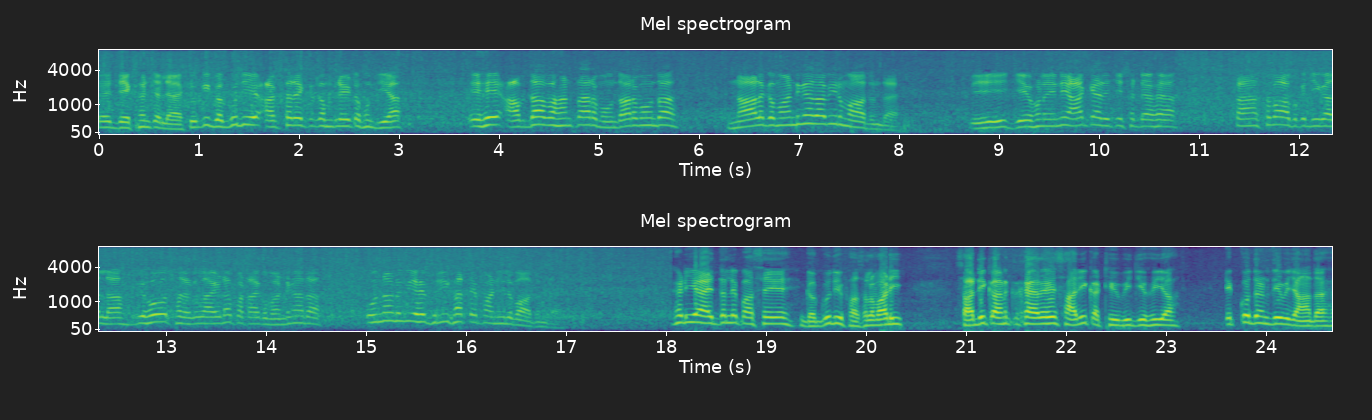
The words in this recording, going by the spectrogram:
ਤੇ ਦੇਖਣ ਚੱਲਿਆ ਕਿਉਂਕਿ ਗੱਗੂ ਦੀ ਅਕਸਰ ਇੱਕ ਕੰਪਲੀਟ ਹੁੰਦੀ ਆ, ਇਹ ਆਪਦਾ ਵਾਹਨ ਤਾਂ ਰਵਾਉਂਦਾ ਰਵਾਉਂਦਾ ਨਾਲ ਗਵਾਂਡੀਆਂ ਦਾ ਵੀ ਰਮਾ ਦਿੰਦਾ ਵੀ ਜੇ ਹੁਣ ਇਹਨੇ ਆਹ ਘਰ 'ਚ ਛੱਡਿਆ ਹੋਇਆ, ਤਾਂ ਸੁਭਾਵਿਕ ਜੀ ਗੱਲ ਆ ਵੀ ਉਹ ਥਰਗਲਾ ਜਿਹੜਾ ਪਟਾ ਗਵਾਂਡੀਆਂ ਦਾ, ਉਹਨਾਂ ਨੂੰ ਵੀ ਇਹ ਫਰੀ ਖਾਤੇ ਪਾਣੀ ਲਵਾ ਦਿੰਦਾ ਹੈ। ਖੜੀ ਆ ਇਧਰਲੇ ਪਾਸੇ ਗੱਗੂ ਦੀ ਫਸਲ ਵਾੜੀ ਸਾਡੀ ਕਣਕ ਖੈਰ, ਇਹ ਸਾਰੀ ਇਕੱਠੀ ਬੀਜੀ ਹੋਈ ਆ। ਇੱਕੋ ਦਿਨ ਦੀ ਵਜਾਂਦ ਆ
